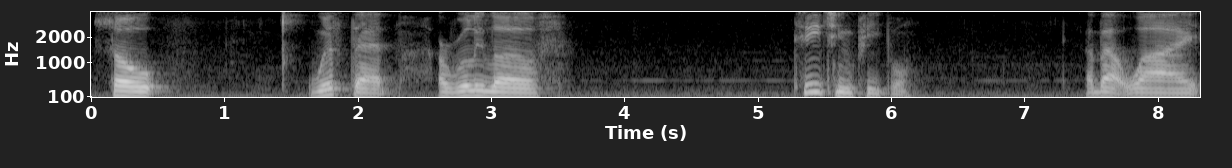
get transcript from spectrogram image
So, with that, I really love teaching people about why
